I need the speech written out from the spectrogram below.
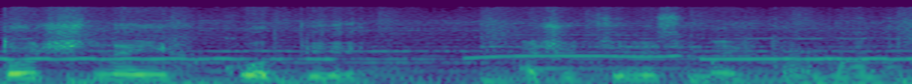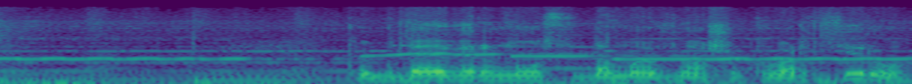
точные их копии, очутились в моих карманах. Когда я вернулся домой в нашу квартиру,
